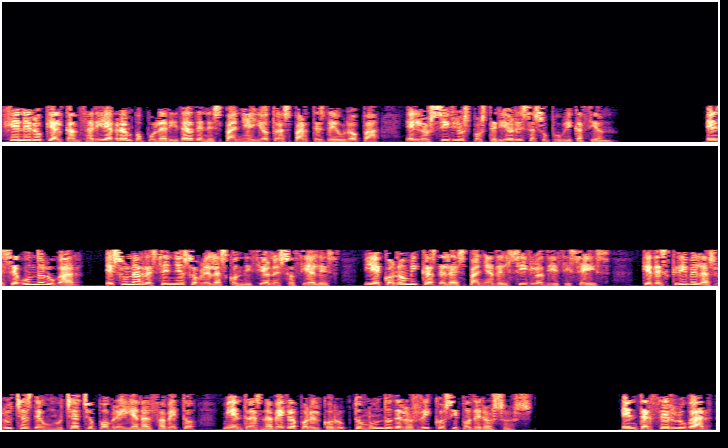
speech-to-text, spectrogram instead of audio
género que alcanzaría gran popularidad en España y otras partes de Europa en los siglos posteriores a su publicación. En segundo lugar, es una reseña sobre las condiciones sociales y económicas de la España del siglo XVI, que describe las luchas de un muchacho pobre y analfabeto mientras navega por el corrupto mundo de los ricos y poderosos. En tercer lugar,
